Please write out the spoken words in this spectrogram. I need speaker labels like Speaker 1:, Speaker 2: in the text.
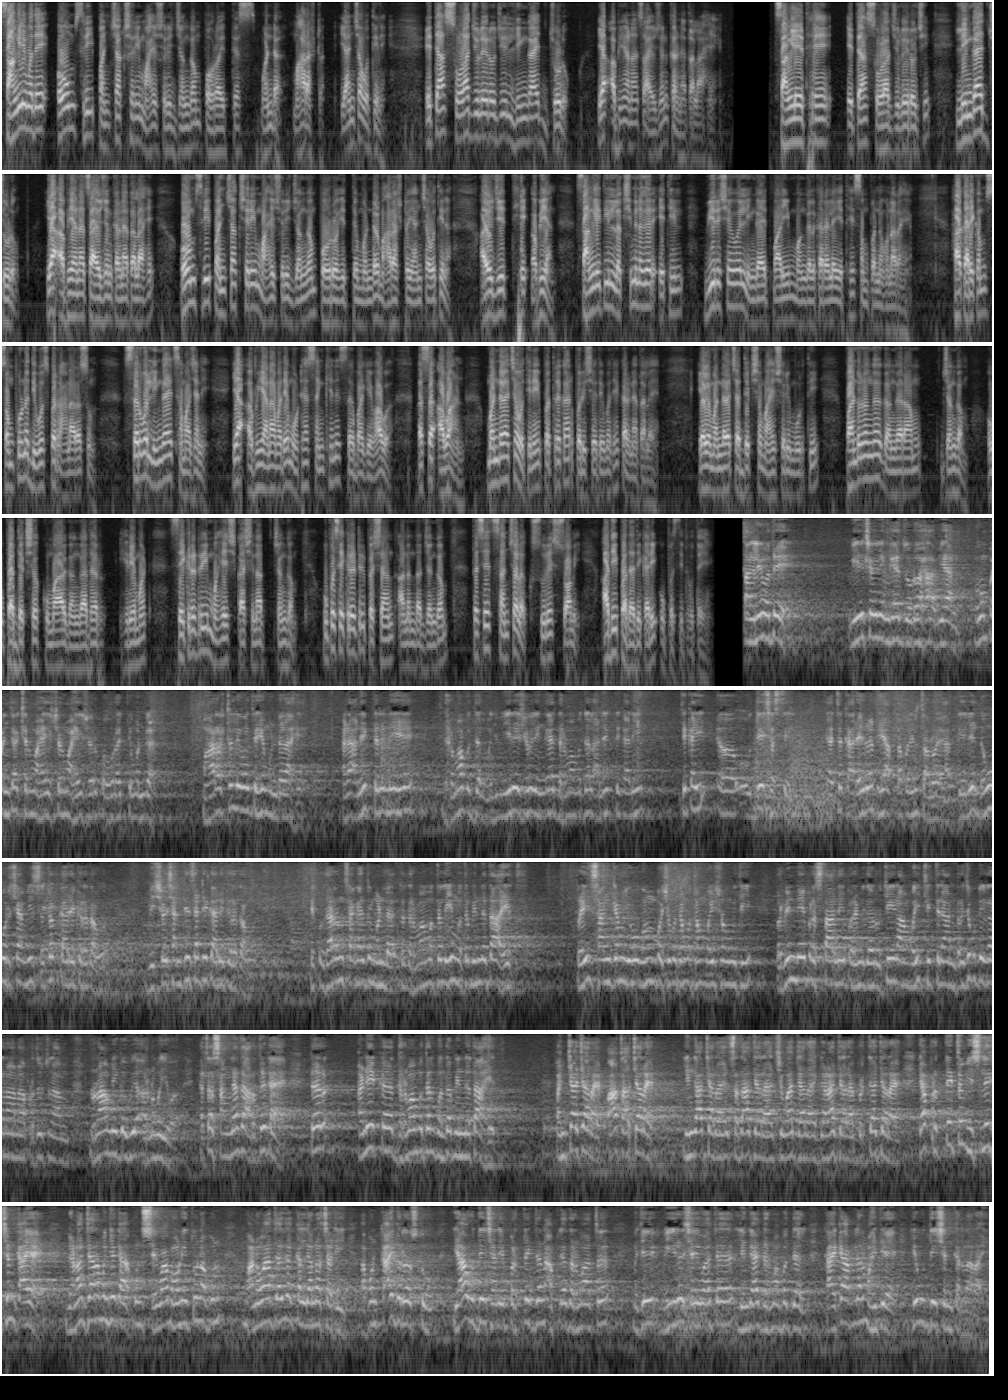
Speaker 1: सांगलीमध्ये ओम श्री पंचाक्षरी माहेश्वरी जंगम पौराहित्य मंडळ महाराष्ट्र यांच्या वतीने येत्या सोळा जुलै रोजी लिंगायत जोडो या अभियानाचं आयोजन करण्यात आलं आहे. सांगली येथे येत्या सोळा जुलै रोजी लिंगायत जोडो या अभियानाचं आयोजन करण्यात आलं आहे. ओम श्री पंचाक्षरी माहेश्वरी जंगम पौरोहित्य मंडळ महाराष्ट्र यांच्या वतीनं आयोजित हे अभियान सांगलीतील लक्ष्मीनगर येथील वीरशैव लिंगायत माळी मंगल कार्यालय येथे संपन्न होणार आहे. हा कार्यक्रम संपूर्ण दिवसभर राहणार असून सर्व लिंगायत समाजाने या अभियानामध्ये मोठ्या संख्येने सहभागी व्हावं असं आवाहन मंडळाच्या वतीने पत्रकार परिषदेमध्ये करण्यात आलं आहे यावेळी मंडळाचे अध्यक्ष माहेश्वरी मूर्ती पांडुरंग गंगाराम जंगम उपाध्यक्ष कुमार गंगाधर हिरेमठ सेक्रेटरी महेश काशीनाथ जंगम उपसेक्रेटरी प्रशांत आनंदा जंगम तसेच संचालक सुरेश स्वामी आदी पदाधिकारी उपस्थित होते.
Speaker 2: सांगलीमध्ये वीरशैव लिंगायत जोडो हा अभियान ओम पंचाक्षर माहेश्वर माहेश्वर पौरात्य मंडळ महाराष्ट्र लेवलचं हे मंडळ आहे. आणि अनेक तऱ्हेने हे धर्माबद्दल म्हणजे वीरशैव लिंगायत धर्माबद्दल अनेक ठिकाणी जे काही उद्देश असतील त्याचं कार्यरत हे आत्तापर्यंत चालू आहे. गेले नऊ वर्ष आम्ही सतत कार्य करत आहोत. विश्वशांतीसाठी कार्य करत आहोत. एक उदाहरण सांगायचं म्हणलं तर धर्माबद्दल ही मतभिन्नता आहेच. त्रयी सांख्यम योगम पशुपथमथम वैष्णवमिथी प्रवीण्ये प्रस्थाने परमिद रुचीनाम वैचित्र्यान रजकुटीरनाना प्रतुचनाम नृणामी गव्य अर्णवैव. याचा सांगण्याचा अर्थ काय? तर अनेक धर्माबद्दल मतभिन्नता आहेत. पंचाचार आहे पाच आचार आहेत लिंगाचार आहे सदाचार आहे शिवाचार आहे गणाचार आहे प्रत्याचार आहे या प्रत्येकचं विश्लेषण काय आहे? गणाचार म्हणजे काय? आपण सेवाभावनेतून आपण मानवाच्या कल्याणासाठी आपण काय करत असतो? या उद्देशाने प्रत्येकजण आपल्या धर्माचं म्हणजे वीरशैवाच्या लिंगायत धर्माबद्दल काय काय आपल्याला माहिती आहे हे उद्देशन करणार आहे.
